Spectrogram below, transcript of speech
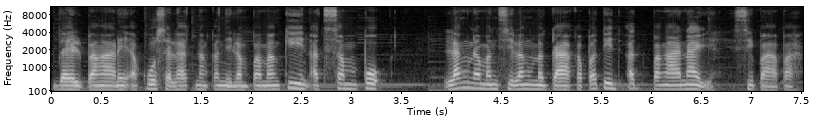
dahil panganay ako sa lahat ng kanilang pamangkin at sampo lang naman silang magkakapatid at panganay si Papa.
